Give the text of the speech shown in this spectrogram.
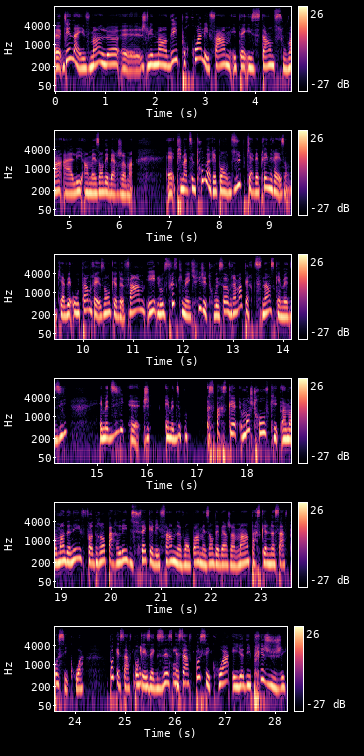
euh, bien naïvement là, euh, je lui ai demandé pourquoi les femmes étaient hésitantes souvent à aller en maison d'hébergement. puis Mathilde Trou m'a répondu qu'il y avait plein de raisons, qu'il y avait autant de raisons que de femmes. Et l'auditrice qui m'a écrit, j'ai trouvé ça vraiment pertinent ce qu'elle me dit. Elle me dit, elle me dit, c'est parce que moi, je trouve qu'à un moment donné, il faudra parler du fait que les femmes ne vont pas en maison d'hébergement parce qu'elles ne savent pas c'est quoi. Pas qu'elles savent pas qu'elles existent, elles savent pas c'est quoi et il y a des préjugés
